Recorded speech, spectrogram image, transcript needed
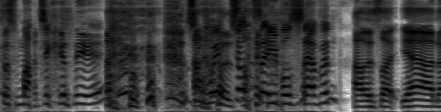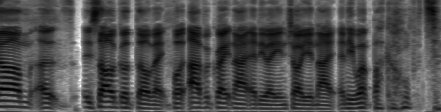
There's magic in the air. It's a witch on like- table seven. I was like, yeah, I know. I'm, uh, it's all good though, mate. But have a great night anyway. Enjoy your night. And he went back over to,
